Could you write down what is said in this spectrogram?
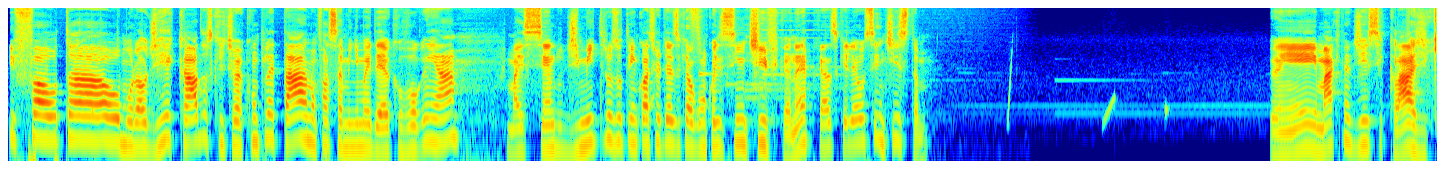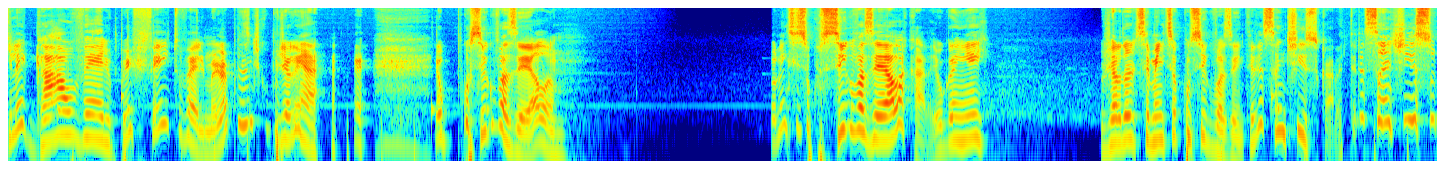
E falta o mural de recados que a gente vai completar. Não faço a mínima ideia que eu vou ganhar. Mas sendo Dimitrios, eu tenho quase certeza que é alguma coisa científica, né? Por causa que ele é o cientista. Ganhei máquina de reciclagem. Que legal, velho. Perfeito, velho. Melhor presente que eu podia ganhar. eu consigo fazer ela? Eu nem sei se eu consigo fazer ela, cara. Eu ganhei. O gerador de sementes eu consigo fazer. Interessante isso, cara. Interessante isso.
